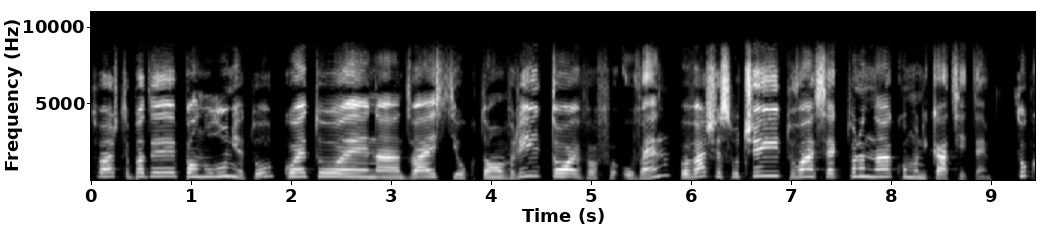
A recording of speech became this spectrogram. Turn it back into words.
това ще бъде пълнолунието, което е на 20 20 октомври, той е в Овен. Във вашия случай това е сектора на комуникациите. Тук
